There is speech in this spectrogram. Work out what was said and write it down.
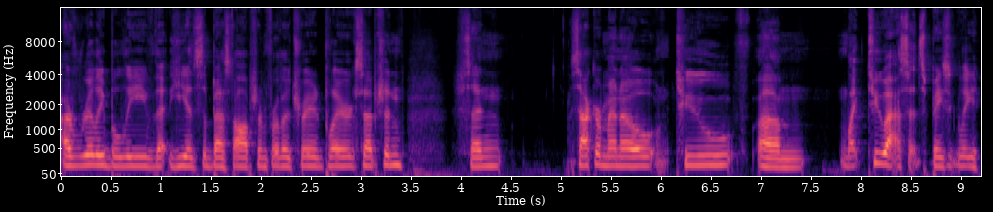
I really believe that he is the best option for the traded player exception. Send Sacramento two um, like two assets basically.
